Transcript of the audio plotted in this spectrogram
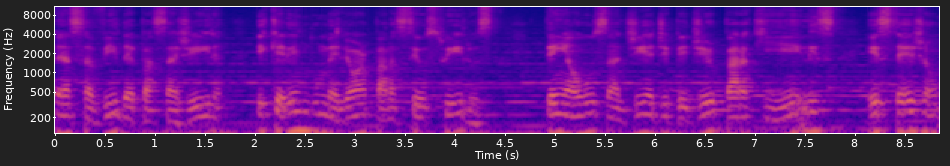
essa vida é passageira e, querendo o melhor para seus filhos, tem a ousadia de pedir para que eles estejam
